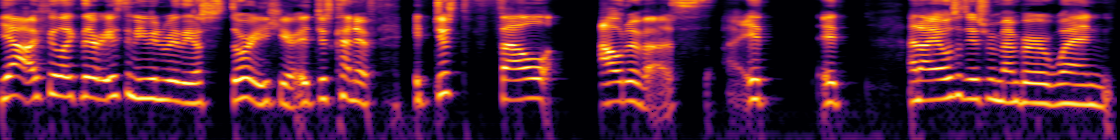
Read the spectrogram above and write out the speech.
yeah i feel like there isn't even really a story here. It just kind of it just fell out of us. It it and I also just remember when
